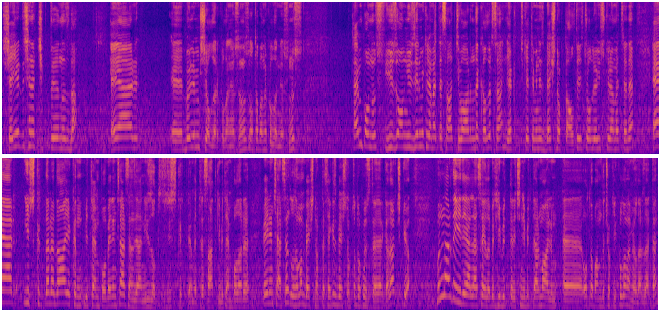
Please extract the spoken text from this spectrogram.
Şehir dışına çıktığınızda eğer e, bölünmüş yolları kullanıyorsunuz, otobanı kullanıyorsunuz. Temponuz 110-120 km saat civarında kalırsa yakıt tüketiminiz 5.6 litre oluyor 100 kilometrede. Eğer 140'lara daha yakın bir tempo benimserseniz yani 130-140 km saat gibi tempoları benimserseniz o zaman 5.8-5.9 litrelere kadar çıkıyor. Bunlar da iyi değerler sayılabilir hibritler için. Hibritler malum e, otobanda çok iyi kullanamıyorlar zaten.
